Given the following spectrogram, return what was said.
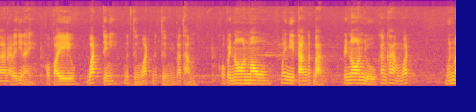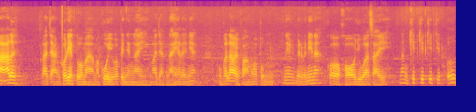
งานอะไรที่ไหน ก็ไปวัดทีนี้นึกถึงวัดนึกถึงพระธรรม ก็ไปนอนเมาไม่มีตังค์สักบาทไปนอนอยู่ข้างๆวัดเหมือนหมาเลย พระอาจารย์ก็เรียกตัวมามาคุยว่าเป็นยังไงมาจากไหนอะไรเนี่ย ผมก็เล่าให้ฟังว่าผมเนี่ยเป็นแบบนี้นะ ก็ขออยู่อาศัยนั่งคิดคิดคิดคิดเออ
